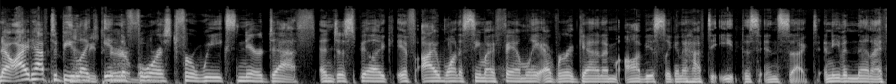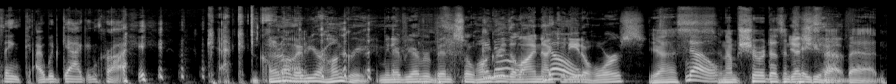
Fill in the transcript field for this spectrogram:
No, I'd have to be It'd like be in the forest for weeks near death and just be like, if I want to see my family ever again, I'm obviously going to have to eat this insect. And even then, I think I would gag and cry. cack and I don't know. Maybe you're hungry. I mean, have you ever been so hungry the line I No. could eat a horse? Yes. No. And I'm sure it doesn't Yes, taste that bad.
